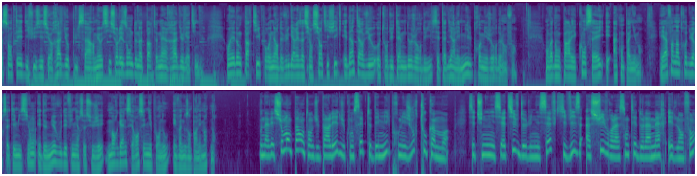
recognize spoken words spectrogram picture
santé diffusée sur Radio Pulsar mais aussi sur les ondes de notre partenaire Radio Gatine. On est donc parti pour une heure de vulgarisation scientifique et d'interview autour du thème d'aujourd'hui, c'est-à-dire les 1000 premiers jours de l'enfant. On va donc parler conseils et accompagnement. Et afin d'introduire cette émission et de mieux vous définir ce sujet, Morgane s'est renseignée pour nous et va nous en parler maintenant. Vous n'avez sûrement pas entendu parler du concept des 1000 premiers jours tout comme moi. C'est une initiative de l'UNICEF qui vise à suivre la santé de la mère et de l'enfant,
